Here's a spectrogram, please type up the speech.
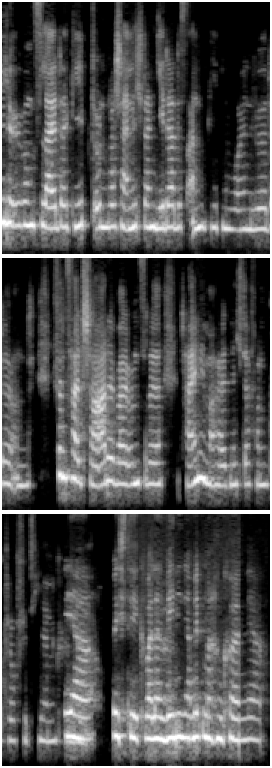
viele Übungsleiter gibt und wahrscheinlich dann jeder das anbieten wollen würde. Und ich finde es halt schade, weil unsere Teilnehmer halt nicht davon profitieren können. Ja, richtig, weil dann weniger mitmachen können, ja.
